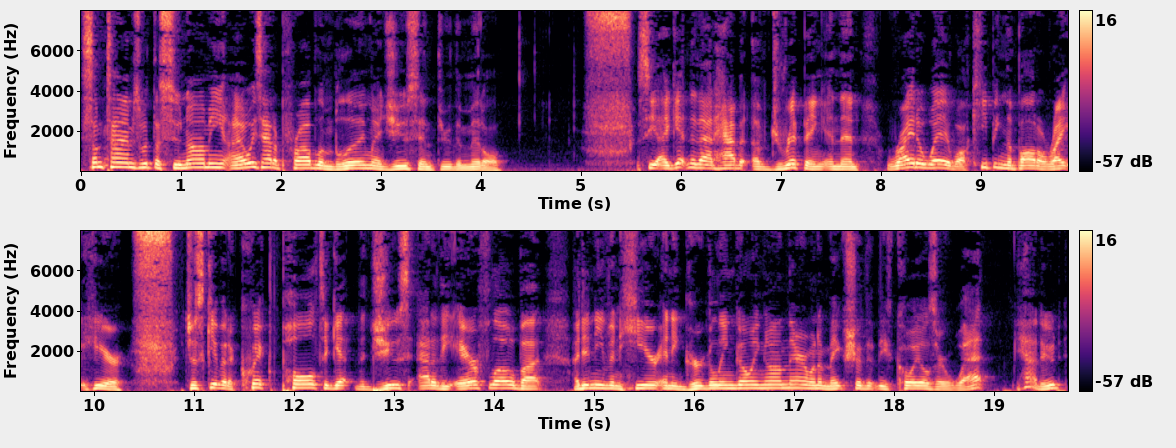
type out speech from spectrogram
Sometimes with the tsunami, I always had a problem blowing my juice in through the middle. See, I get into that habit of dripping and then right away, while keeping the bottle right here, just give it a quick pull to get the juice out of the airflow. But I didn't even hear any gurgling going on there. I want to make sure that these coils are wet yeah, dude,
